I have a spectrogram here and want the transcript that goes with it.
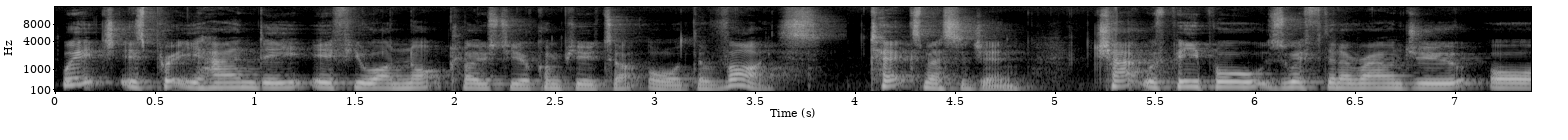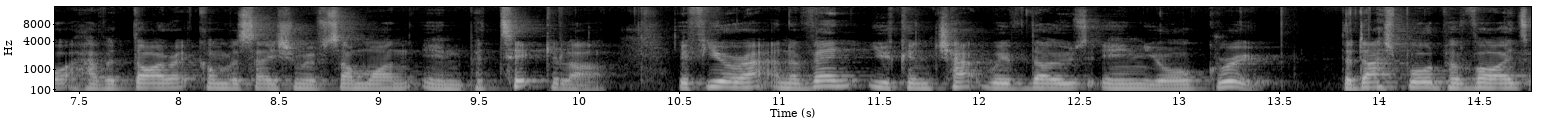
which is pretty handy if you are not close to your computer or device. Text messaging chat with people Zwifting around you, or have a direct conversation with someone in particular. If you're at an event, you can chat with those in your group. The dashboard provides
